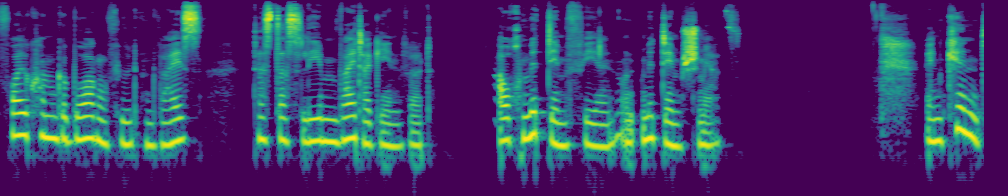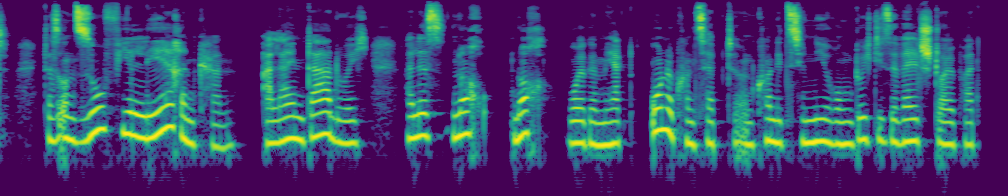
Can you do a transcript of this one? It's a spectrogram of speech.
vollkommen geborgen fühlt und weiß, dass das Leben weitergehen wird, auch mit dem Fehlen und mit dem Schmerz. Ein Kind, das uns so viel lehren kann, allein dadurch, weil es noch, noch wohlgemerkt ohne Konzepte und Konditionierung durch diese Welt stolpert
